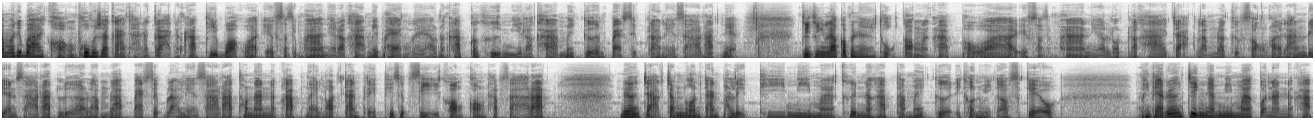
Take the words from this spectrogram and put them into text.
คำอธิบายของผู้บัญชาการฐานอากาศนะครับที่บอกว่า F35 เนี่ยราคาไม่แพงแล้วนะครับก็คือมีราคาไม่เกิน 80ล้านเหรียญสหรัฐเนี่ยจริงๆแล้วก็เป็นเรื่องที่ถูกต้องนะครับ เพราะว่า F35 เนี่ยลดราคาจากลำละเกือบ 200 ล้านเหรียญสหรัฐเหลือลำละ 80 ล้านเหรียญสหรัฐเท่านั้นนะครับในล็อตการผลิตที่ 14 ของกองทัพสหรัฐ เนื่องจากจำนวนการผลิตที่มีมากขึ้นนะครับทำให้เกิด economic of scale เพียงแต่เรื่องจริงเนี่ยมีมากกว่านั้นนะครับ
